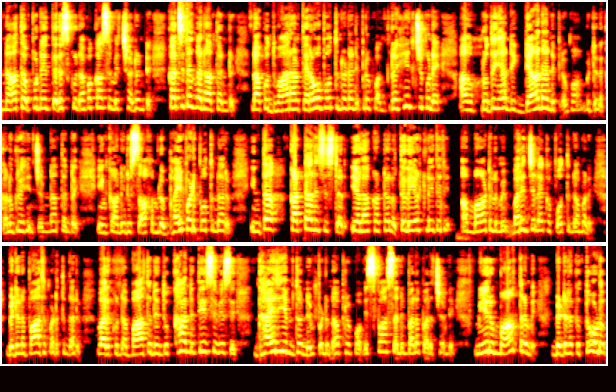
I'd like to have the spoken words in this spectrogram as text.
నా తప్పు నేను తెలుసుకునే అవకాశం ఇచ్చాడంటే ఖచ్చితంగా నా తండ్రి నాకు ద్వారాలు తెరవబోతున్నాడని ప్రభ. గ్రహించుకునే ఆ హృదయాన్ని జ్ఞానాన్ని ప్రభా బిడ్డలకు అనుగ్రహించండి నా తండ్రి. ఇంకా నిరుత్సాహంలో భయపడిపోతున్నారు. ఇంత కట్టాలి సిస్టర్. ఎలా కట్టాలో తెలియట్లేదని ఆ మాటలు మేము భరించలేకపోతున్నామని బిడ్డలు బాధపడుతున్నారు. వారికి ఉన్న బాధని దుఃఖాన్ని తీసివేసి ధైర్యంతో నింపడు నా ప్రభా విశ్వాసాన్ని బలపరచండి. మీరు మాత్రమే బిడ్డలకు తోడు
